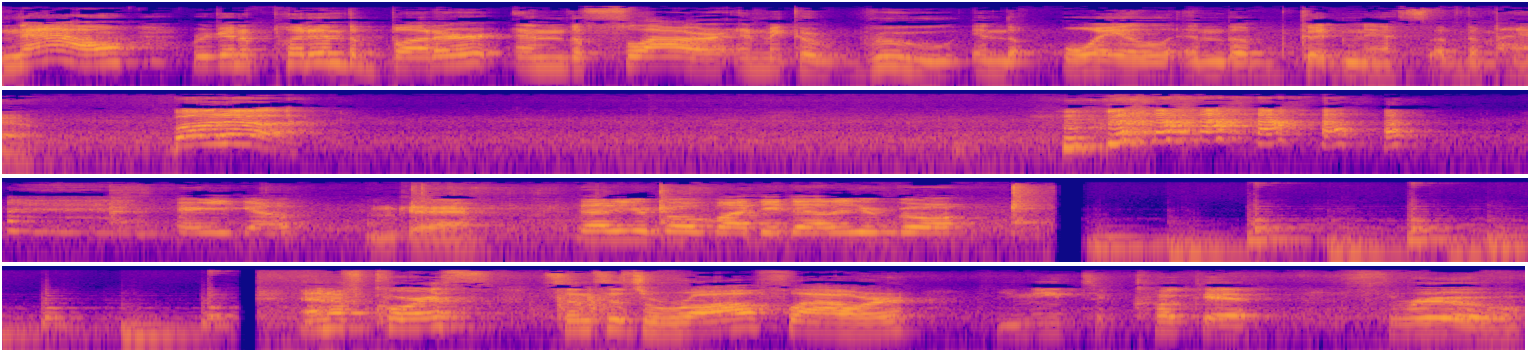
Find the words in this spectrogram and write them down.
Now we're gonna put in the butter and the flour and make a roux in the oil and the goodness of the pan. Butter! there you go. Okay. There you go, buddy. There you go. And of course, since it's raw flour, you need to cook it through.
